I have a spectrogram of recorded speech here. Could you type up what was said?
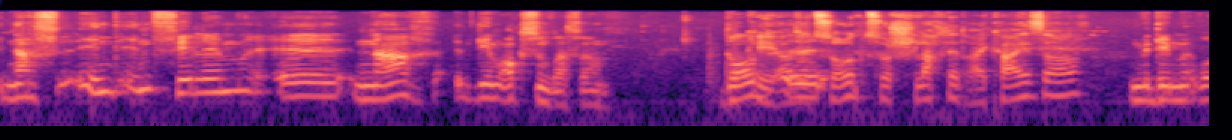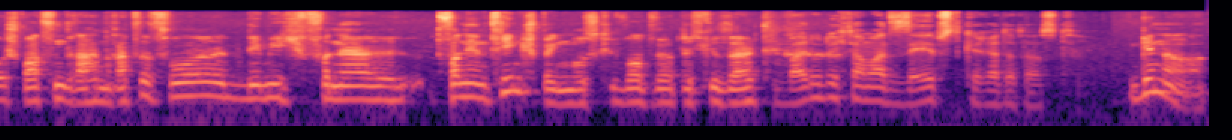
nach, in, in Selim äh, nach dem Ochsenwasser. Dort, okay, also zurück zur Schlacht der drei Kaiser mit dem schwarzen Drachen Ratzesor, dem ich von, der, von den Zehen springen muss, wortwörtlich gesagt. Weil du dich damals selbst gerettet hast. Genau.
